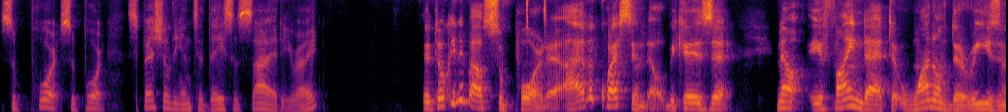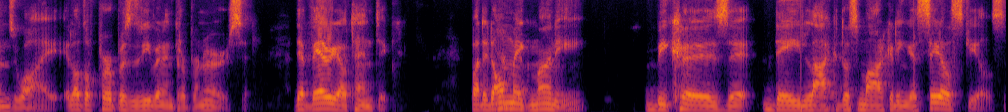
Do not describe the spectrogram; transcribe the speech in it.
support, support, especially in today's society, right? They're talking about support, I have a question though, because uh, now you find that one of the reasons why a lot of purpose-driven entrepreneurs, they're very authentic but they don't yeah. make money because uh, they lack those marketing and sales skills,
